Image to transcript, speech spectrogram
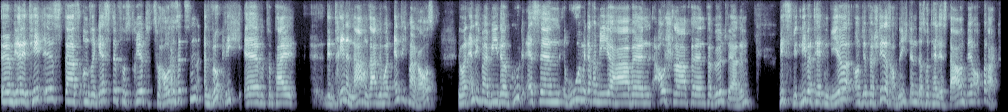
Ähm, die Realität ist, dass unsere Gäste frustriert zu Hause sitzen, also wirklich ähm, zum Teil äh, den Tränen nah und sagen, wir wollen endlich mal raus. Wir wollen endlich mal wieder gut essen, Ruhe mit der Familie haben, ausschlafen, verwöhnt werden. Nichts lieber täten wir und wir verstehen das auch nicht, denn das Hotel ist da und wäre auch bereit.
